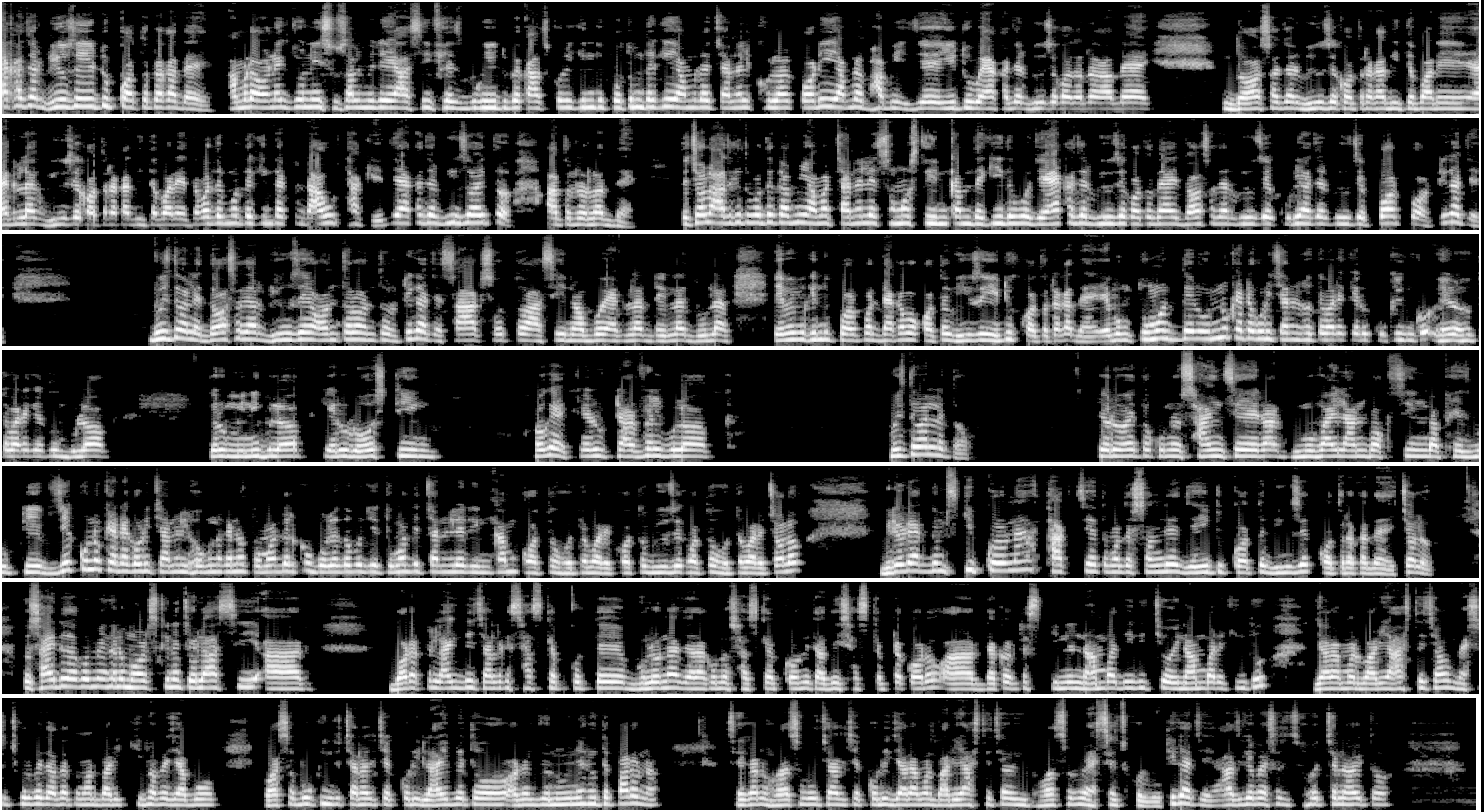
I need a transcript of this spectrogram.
এক হাজার ভিউজে ইউটিউব কত টাকা দেয়? আমরা অনেকজনই সোশ্যাল মিডিয়ায় আসি ফেসবুক ইউটিউবে কাজ করি, কিন্তু প্রথম থেকেই আমরা চ্যানেল খোলার পরেই আমরা ভাবি যে ইউটিউবে এক হাজার ভিউজে কত টাকা দেয়, দশ হাজার ভিউজে কত টাকা দিতে পারে, এক লাখ ভিউজে কত টাকা দিতে পারে। তোমাদের মধ্যে কিন্তু একটা ডাউট থাকে যে এক হাজার ভিউজ হয়তো এত ডলার দেয়। তো চলো, আজকে তোমাদেরকে আমি আমার চ্যানেলের সমস্ত ইনকাম দেখিয়ে দেবো যে এক হাজার ভিউজে কত দেয়, দশ হাজার ভিউজে কুড়ি হাজার ভিউজে পর পর ঠিক আছে? বুঝতে পারলে দশ হাজার ভিউজে অন্তর অন্তর, ঠিক আছে? ষাট, সত্তর, আশি, নব্বই, এক লাখ, দেড় লাখ, দু লাখ, এভাবে কিন্তু পরপর দেখাবো কত ভিউজে ইউটিউব কত টাকা দেয়। এবং তোমাদের অন্য ক্যাটাগরি চ্যানেল হতে পারে কেউ কুকিং হতে পারে কেউ ব্লগ কেউ মিনি ব্লগ কেউ রোস্টিং ওকে কেউ ট্রাভেল ব্লগ বুঝতে পারলে তো? কেউ হয়তো কোনো সায়েন্সের মোবাইল আনবক্সিং বা ফেসবুক টিপস যে কোনো ক্যাটাগরি চ্যানেল হোক না কেন, তোমাদেরকেও বলে দেবো যে তোমাদের চ্যানেলের ইনকাম কত হতে পারে, কত ভিউজে কত হতে পারে। চলো, ভিডিওটা একদম স্কিপ করো না, থাকছে তোমাদের সঙ্গে যে ইউটিউব কত ভিউজে কত টাকা দেয়। চলো, তো সাইডে দেখো আমি এখানে মর স্ক্রিনে চলে আসছি, আর বড় একটা লাইক দিয়ে চ্যানেলকে সাবস্ক্রাইব করতে ভুলো না। যারা কোনো সাবস্ক্রাইব করনি, তাদের সাবস্ক্রাইবটা করো। আর দেখো একটা স্ক্রিনের নাম্বার দিয়ে দিচ্ছি। ওই নাম্বারে কিন্তু যারা আমার বাড়ি আসতে চাও মেসেজ করবে, দাদা, তোমার বাড়ি কীভাবে যাব? হোয়াটসঅ্যাপেও কিন্তু চ্যানেল চেক করি। লাইভে তো অনেকজন উইনার হতে পারো না। সেই কারণে হোয়াটসঅ্যাপেও চ্যানেল চেক করি। যারা আমার বাড়ি আসতে চাও, ওই হোয়াটসঅ্যাপে মেসেজ করবে, ঠিক আছে? আজকে মেসেজ হচ্ছে না হয়তো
